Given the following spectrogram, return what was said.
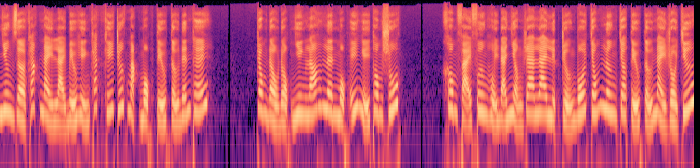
Nhưng giờ khắc này lại biểu hiện khách khí trước mặt một tiểu tử đến thế. Trong đầu đột nhiên lóe lên một ý nghĩ thông suốt. Không phải Phương Hủy đã nhận ra lai lịch trưởng bối chống lưng cho tiểu tử này rồi chứ?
